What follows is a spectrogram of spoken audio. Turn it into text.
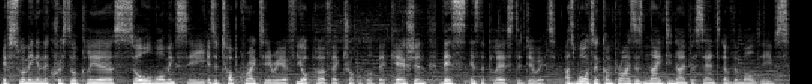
If swimming in the crystal clear, soul warming sea is a top criteria for your perfect tropical vacation, this is the place to do it, as water comprises 99% of the Maldives.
